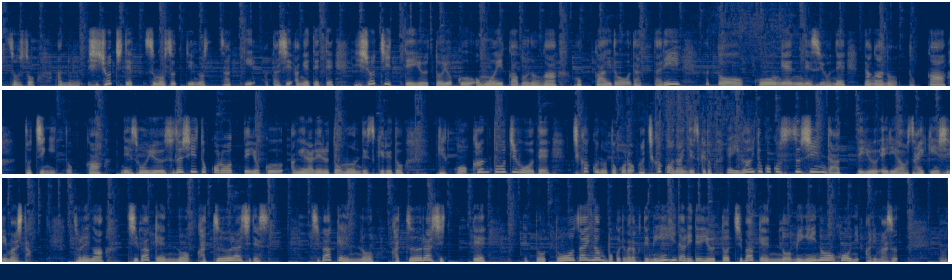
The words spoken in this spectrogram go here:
そうそう。あの避暑地で過ごすっていうのさっき私挙げてて避暑地っていうとよく思い浮かぶのが北海道だったりあと高原ですよね。長野とか栃木とか、ね、そういう涼しいところってよく挙げられると思うんですけれど結構関東地方で近くのところ、まあ、近くはないんですけどえ意外とここ涼しいんだっていうエリアを最近知りました。それが千葉県の勝浦市です。千葉県の勝浦市ってえっと、東西南北ではなくて右左で言うと千葉県の右の方にあります。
